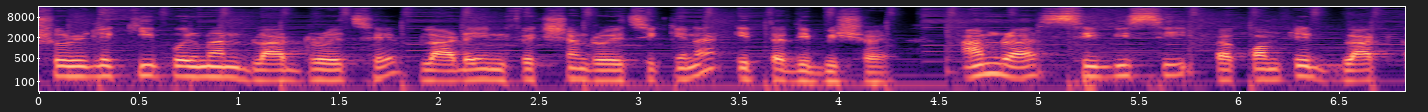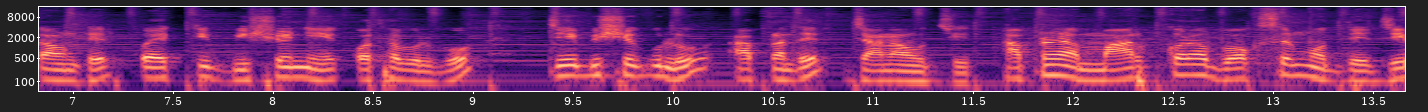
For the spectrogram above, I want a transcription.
শরীরে কি পরিমাণ ব্লাড রয়েছে ব্লাডে ইনফেকশন রয়েছে কিনা ইত্যাদি বিষয়। আমরা সিবিসি বা কমপ্লিট ব্লাড কাউন্টের কয়েকটি বিষয় নিয়ে কথা বলব। যে বিষয়গুলো আপনাদের জানা উচিত। আপনারা মার্ক করা বক্সের মধ্যে যে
